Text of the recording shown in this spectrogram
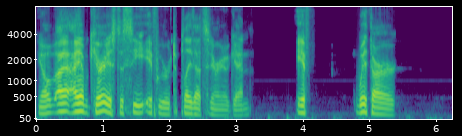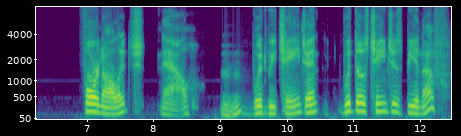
You know, I, I am curious to see if we were to play that scenario again, if with our foreknowledge now, Mm-hmm. would we change and would those changes be enough?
